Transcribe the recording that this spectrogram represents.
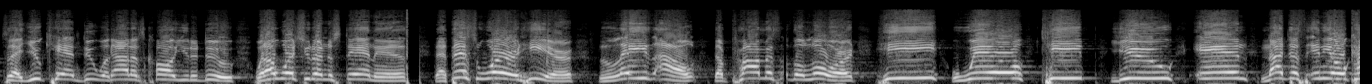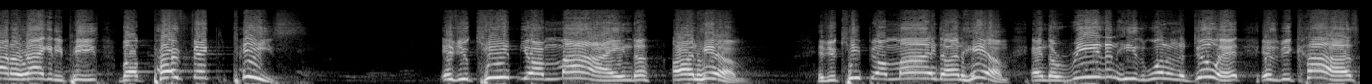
so that you can't do what God has called you to do. What I want you to understand is that this word here lays out the promise of the Lord. He will keep you in not just any old kind of raggedy peace, but perfect peace. If you keep your mind on Him. If you keep your mind on Him. And the reason He's willing to do it is because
